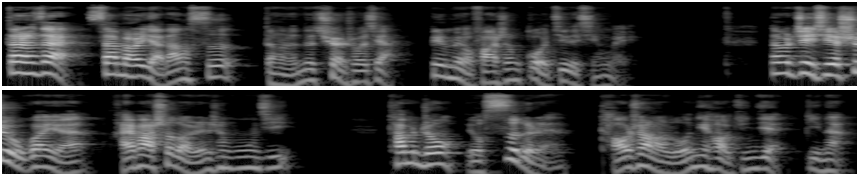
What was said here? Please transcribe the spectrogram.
但是在塞缪尔·亚当斯等人的劝说下，并没有发生过激的行为。那么这些税务官员害怕受到人身攻击，他们中有四个人逃上了罗尼号军舰避难。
